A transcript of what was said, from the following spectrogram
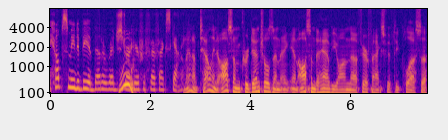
it helps me to be a better registrar Woo. here for Fairfax County. Man, I'm telling you, awesome credentials and and awesome to have you on uh, Fairfax 50 Plus, uh,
